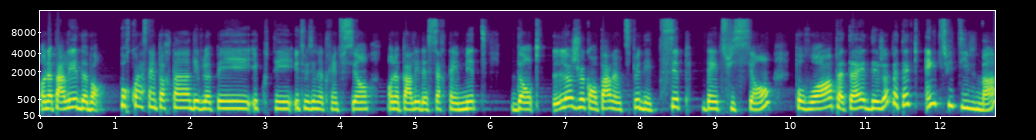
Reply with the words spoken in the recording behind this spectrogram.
On a parlé de, bon, pourquoi c'est important développer, écouter, utiliser notre intuition. On a parlé de certains mythes. Donc là, je veux qu'on parle un petit peu des types d'intuition pour voir peut-être, déjà peut-être intuitivement,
